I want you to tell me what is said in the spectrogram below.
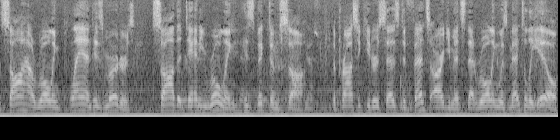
saw how Rolling planned his murders, saw that Danny Rolling, his victims, saw. The prosecutor says defense arguments that Rolling was mentally ill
